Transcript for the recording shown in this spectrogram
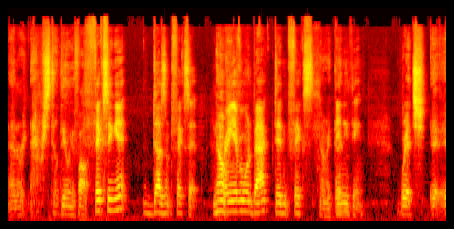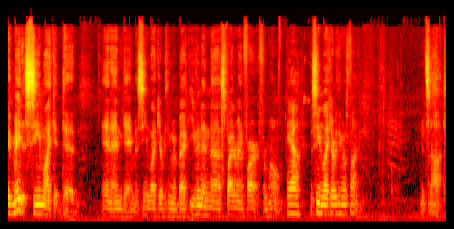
And we're, we're still dealing with Fallout. fixing it doesn't fix it. No. Bringing everyone back didn't fix No, it didn't. anything. Which, it, it made it seem like it did in Endgame. It seemed like everything went back. Even in uh, Spider-Man Far From Home. Yeah. It seemed like everything was fine. It's not.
